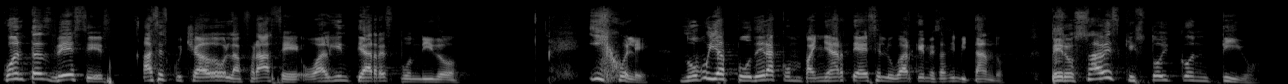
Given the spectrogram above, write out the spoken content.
¿Cuántas veces has escuchado la frase o alguien te ha respondido, híjole, no voy a poder acompañarte a ese lugar que me estás invitando, pero sabes que estoy contigo.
